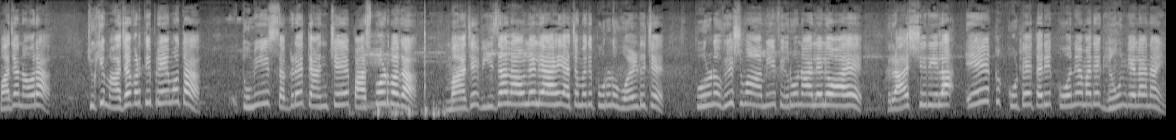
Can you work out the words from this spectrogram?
माझा नवरा. क्योंकि माझ्यावरती प्रेम होता. तुम्ही सगळे त्यांचे पासपोर्ट बघा. माझे विजा लावलेले आहे याच्यामध्ये पूर्ण वर्ल्डचे पूर्ण विश्व आम्ही फिरून आलेलो आहे. राजश्रीला एक कुठेतरी कोण्यामध्ये घेऊन गेला नाही.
